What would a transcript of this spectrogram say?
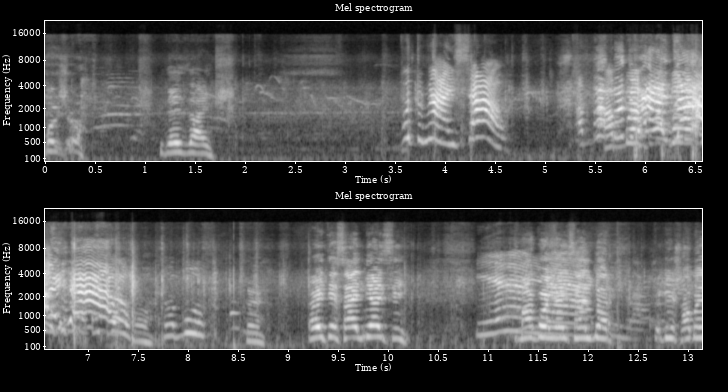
বসো। যে যাই। তুমি আইসাও আব্বু আব্বু আইসাও আব্বু হ্যাঁ এইতে চাইল নিয়ে আইছি। মা কই এই চাইল ধর। সবাই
